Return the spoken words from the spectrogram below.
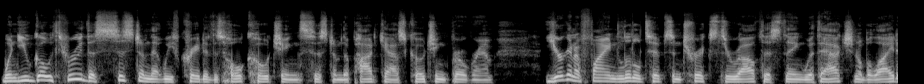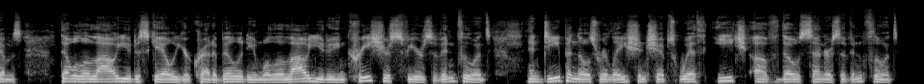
When you go through the system that we've created this whole coaching system the podcast coaching program you're going to find little tips and tricks throughout this thing with actionable items that will allow you to scale your credibility and will allow you to increase your spheres of influence and deepen those relationships with each of those centers of influence.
